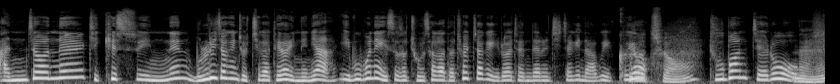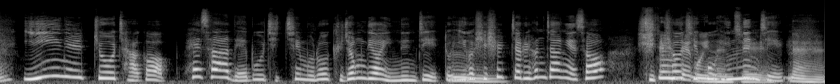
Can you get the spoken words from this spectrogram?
안전을 지킬 수 있는 물리적인 조치가 되어 있느냐 이 부분에 있어서 조사가 더 철저하게 이루어진다는 지적이 나오고 있고요. 그렇죠. 두 번째로 네. 2인 1조 작업 회사 내부 지침으로 규정되어 있는지 또 이것이 음. 실제로 현장에서 지켜지고 있는지. 있는지도 네.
